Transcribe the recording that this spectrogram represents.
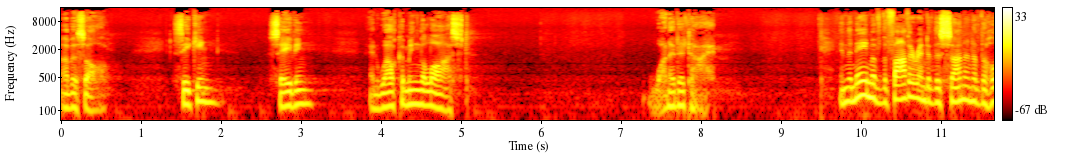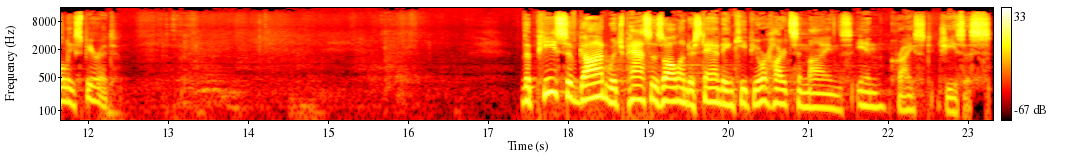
of us all, seeking, saving, and welcoming the lost, one at a time. In the name of the Father, and of the Son, and of the Holy Spirit. The peace of God, which passes all understanding, keep your hearts and minds in Christ Jesus.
